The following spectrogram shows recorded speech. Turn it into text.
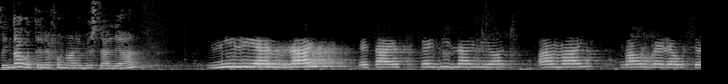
Zein dago telefonoaren beste aldean? Lili erraiz eta eskegi nahi diot amain gaur bere urte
